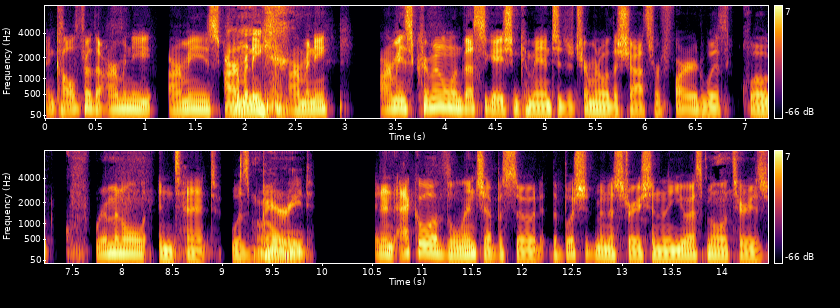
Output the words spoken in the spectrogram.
and called for the Army Army's Armony. Army Army's Criminal Investigation Command to determine whether the shots were fired with quote criminal intent was Oh. buried. In an echo of the Lynch episode, the Bush administration and the U.S. military's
